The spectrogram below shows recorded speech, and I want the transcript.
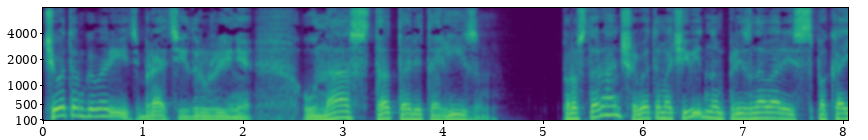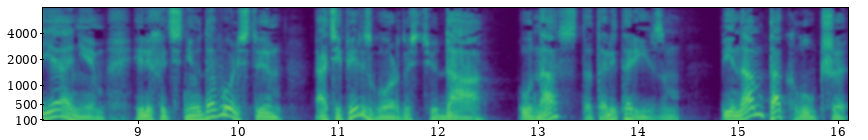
Чего там говорить, братья и дружине, у нас тоталитаризм. Просто раньше в этом очевидном признавались с покаянием или хоть с неудовольствием, а теперь с гордостью. Да, у нас тоталитаризм. И нам так лучше.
